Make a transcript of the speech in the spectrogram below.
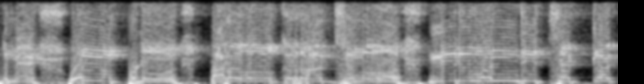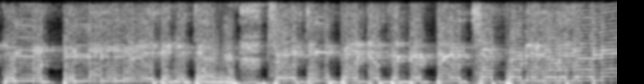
మాత్రమే ఉన్నప్పుడు పరలోక రాజ్యంలో నిర్వంజి చెట్లకున్నట్టు మనము ఎదుగుతాం. చేతులు పైకెత్తి గట్టిగా చప్పట్లు కొడదామా?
